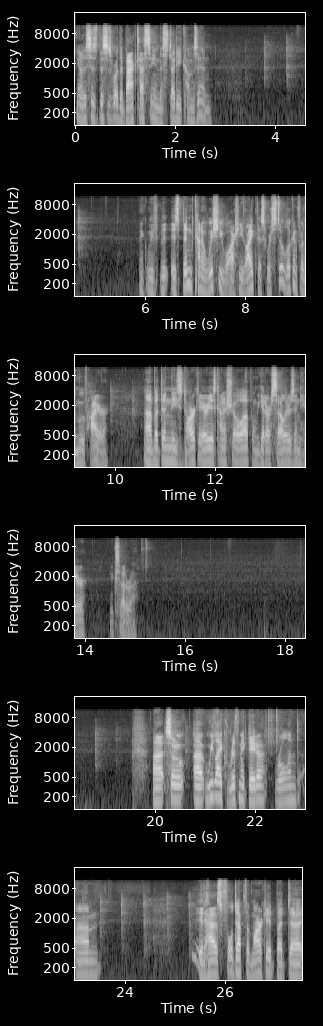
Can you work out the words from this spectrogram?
you know this is this is where the back testing and the study comes in. Like we've it's been kind of wishy-washy like this. We're still looking for the move higher uh, but then these dark areas kind of show up and we get our sellers in here etc. Uh, so uh, we like Rithmic data, Roland. Um, it has full depth of market, but uh,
